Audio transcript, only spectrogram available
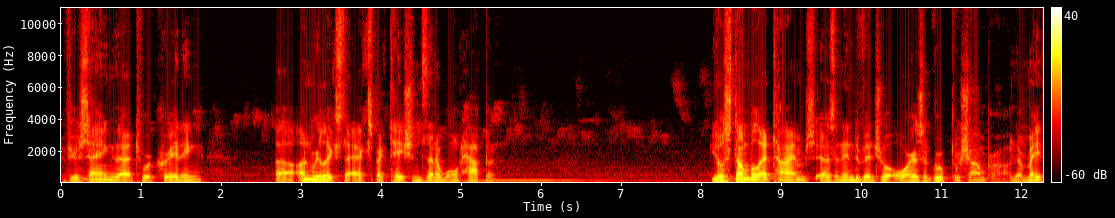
if you're saying that we're creating uh, unrealistic expectations, then it won't happen you'll stumble at times as an individual or as a group of Shaumbra. There may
